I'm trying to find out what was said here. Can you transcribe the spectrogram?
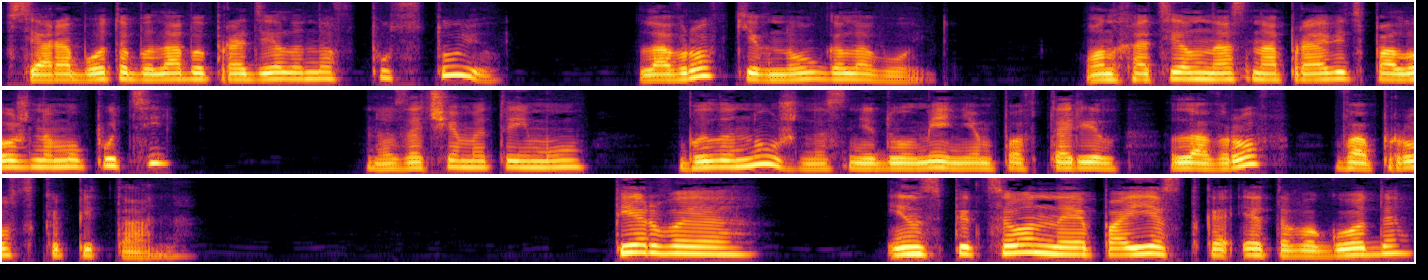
вся работа была бы проделана впустую. Лавров кивнул головой. Он хотел нас направить по ложному пути. Но зачем это ему было нужно, с недоумением повторил Лавров вопрос капитана. Первая инспекционная поездка этого года,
